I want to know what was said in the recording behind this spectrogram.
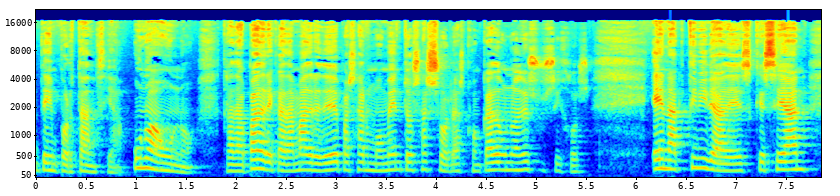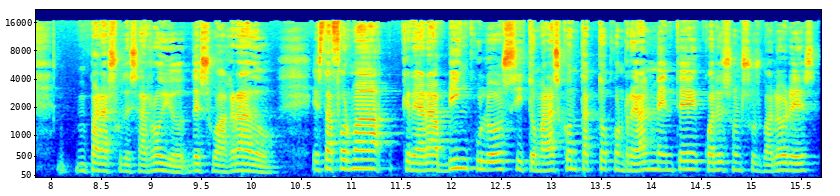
de importancia, uno a uno. Cada padre, cada madre debe pasar momentos a solas con cada uno de sus hijos en actividades que sean para su desarrollo, de su agrado. Esta forma creará vínculos y tomarás contacto con realmente cuáles son sus valores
